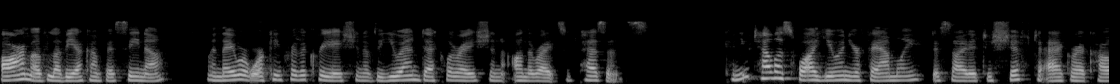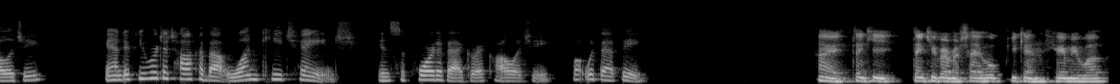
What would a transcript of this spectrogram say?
arm of La Via Campesina, when they were working for the creation of the UN Declaration on the Rights of Peasants. Can you tell us why you and your family decided to shift to agroecology? And if you were to talk about one key change in support of agroecology, what would that be? Hi, thank you. Thank you very much. I hope you can hear me well.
